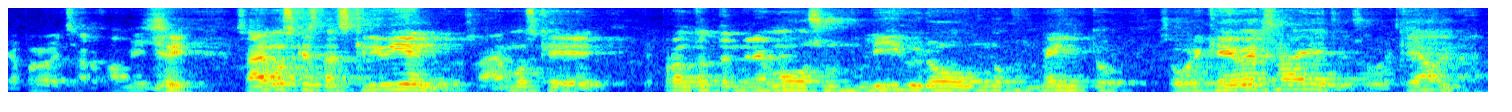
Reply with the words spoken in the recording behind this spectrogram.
Aprovechar familia. Sí. Sabemos que está escribiendo, sabemos que pronto tendremos un libro, un documento. ¿Sobre qué versa ello? ¿Sobre qué habla?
